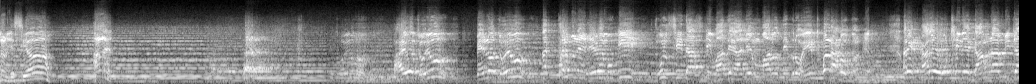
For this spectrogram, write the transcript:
ગણેશિયા. ભાઈઓ જોયું? બહેનો જોયું? આ ધર્મને નેવે મૂકી તુલસીદાસની વાદે આજે મારો દીકરો હેઠવાળાનો બન્યો. અરે કાલે ઉઠીને ગામના બીજા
